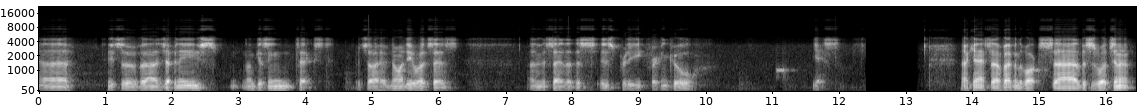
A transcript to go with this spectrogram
Uh, piece of uh, Japanese, I'm guessing text, which I have no idea what it says. I'm going to say that this is pretty freaking cool. Yes. Okay, so I've opened the box. Uh, this is what's in it.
